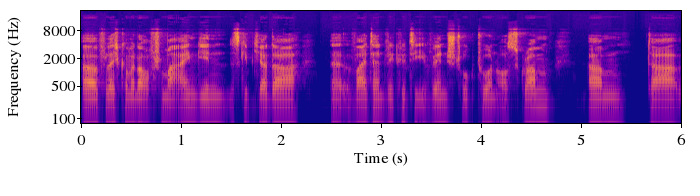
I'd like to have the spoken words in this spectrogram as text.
äh, vielleicht können wir darauf schon mal eingehen, es gibt ja da äh, weiterentwickelte Eventstrukturen aus Scrum. Ähm, da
